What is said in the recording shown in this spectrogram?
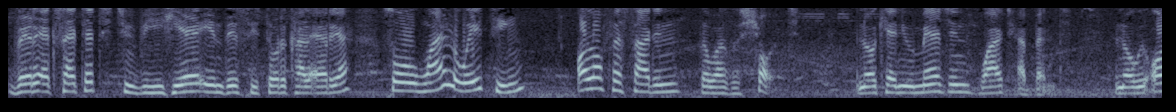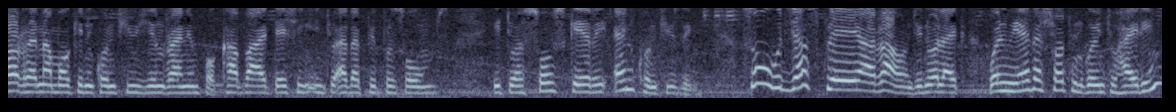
very excited to be here in this historical area. So while waiting, all of a sudden there was a shot. You know, can you imagine what happened? You know, we all ran amok in confusion, running for cover, dashing into other people's homes. It was so scary and confusing. So we'd just play around, you know, like when we had a shot, we'll go into hiding,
